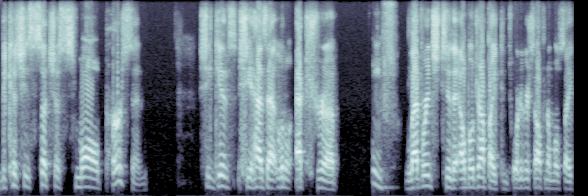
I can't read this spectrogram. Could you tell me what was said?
because she's such a small person, she gives she has that little extra Oof. leverage to the elbow drop by contorting herself and almost like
